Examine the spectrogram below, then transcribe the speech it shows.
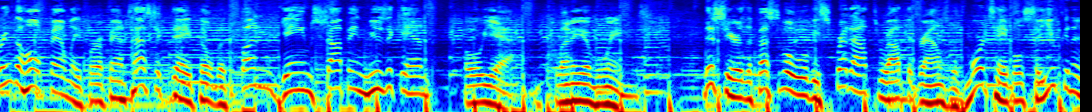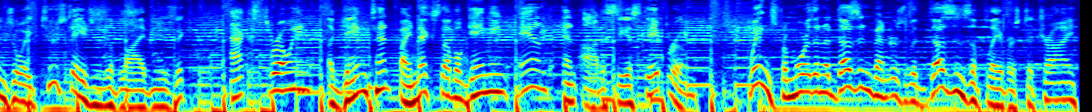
Bring the whole family for a fantastic day filled with fun, games, shopping, music, and, oh yeah, plenty of wings. This year, the festival will be spread out throughout the grounds with more tables so you can enjoy two stages of live music, axe throwing, a game tent by Next Level Gaming, and an Odyssey escape room. Wings from more than a dozen vendors with dozens of flavors to try,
